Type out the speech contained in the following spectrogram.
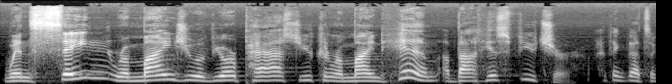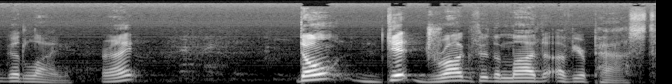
when Satan reminds you of your past, you can remind him about his future. I think that's a good line, right? Don't get drugged through the mud of your past.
